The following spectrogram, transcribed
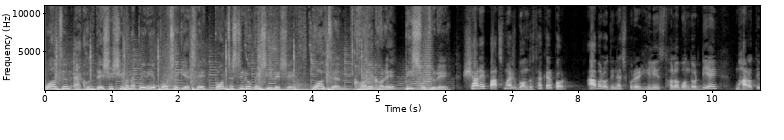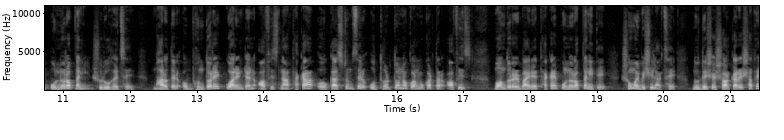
Walton এখন দেশের সীমানা পেরিয়ে পৌঁছে গিয়েছে পঞ্চাশটিরও বেশি দেশে। ওয়ালটন ঘরে ঘরে বিশ্বজুড়ে। সাড়ে পাঁচ মাস বন্ধ থাকার পর আবারও দিনাজপুরের হিলি স্থলবন্দর দিয়ে ভারতে পণ্য রপ্তানি শুরু হয়েছে। ভারতের অভ্যন্তরে কোয়ারেন্টাইন অফিস না থাকা ও কাস্টমসের ঊর্ধ্বতন কর্মকর্তার অফিস বন্দরের বাইরে থাকায় পণ্য রপ্তানিতে সময় বেশি লাগছে। দুদেশের সরকারের সাথে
